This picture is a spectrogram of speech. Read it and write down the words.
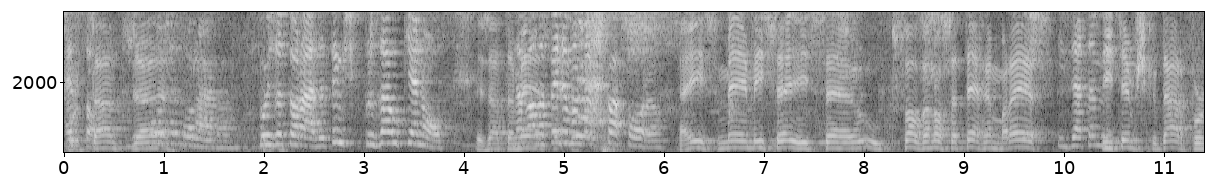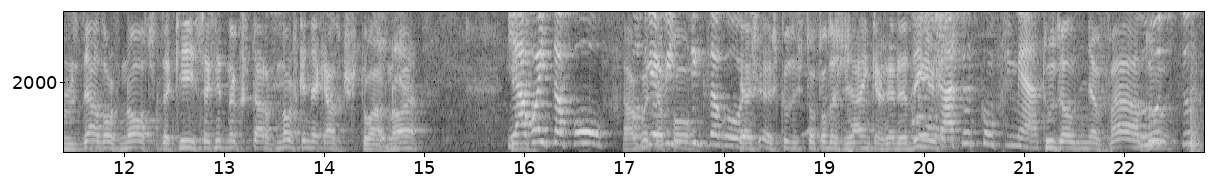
É só. Portanto, Depois já. da tourada. Depois da tourada, temos que prezar o que é nosso. Exatamente. Não vale a pena mandar buscar fora. É isso mesmo, isso é, isso é o pessoal da nossa terra merece. Exatamente. E temos que dar prioridade aos nossos daqui. Se a gente não gostar de nós, quem é que há de gostar, não é? Exato. E aguenta povo, para o Aguenta dia 25 de pouco. agosto. As, as coisas estão todas já encarreiradinhas, Está tudo confirmado. tudo alinhavado. Tudo, tudo,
